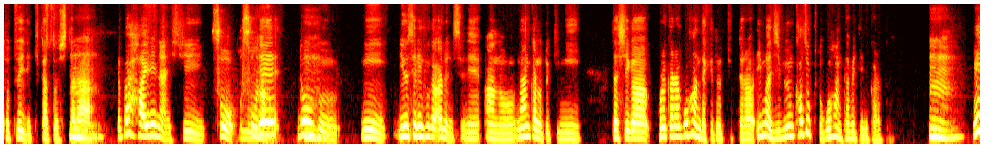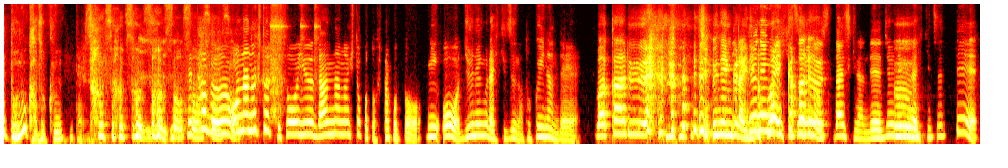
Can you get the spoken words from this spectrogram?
嫁いできたとしたら、うんやっぱり入れないし、そう、そうなの。で、ドンフンに言うセリフがあるんですよね。あの、なんかの時に、私が、これからご飯だけどって言ったら、今自分家族とご飯食べてるからと。うん。え、どの家族？みたいな。そうそうそうそうそうで。多分、女の人ってそういう旦那の一言二言に、を10年ぐらい引きずるのは得意なんで、わかる。10年ぐらいね10年ぐらい引きずるの大好きなんで、10年ぐらい引きずって、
